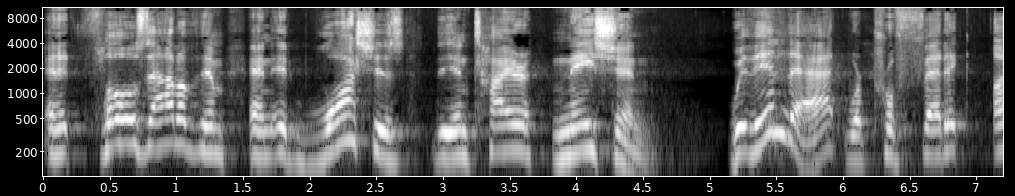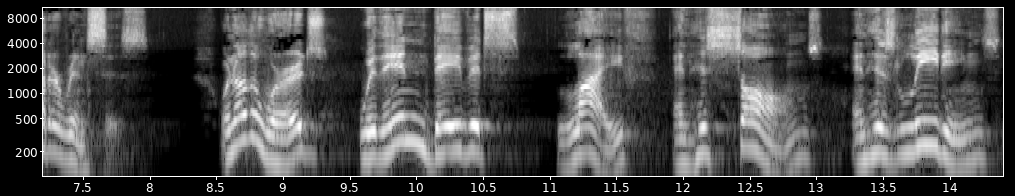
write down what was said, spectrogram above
and it flows out of them and it washes the entire nation. Within that were prophetic utterances. In other words, within David's life and his songs and his leadings,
